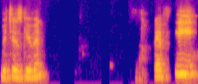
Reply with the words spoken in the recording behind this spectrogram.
which is given Fe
